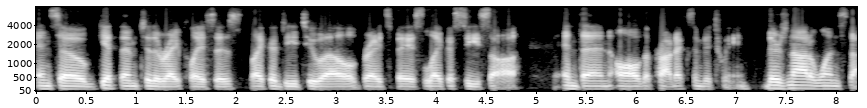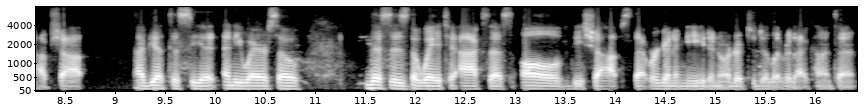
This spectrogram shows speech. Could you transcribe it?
And so get them to the right places like a D2L, Brightspace, like a Seesaw, and then all the products in between. There's not a one stop shop. I've yet to see it anywhere. So this is the way to access all of these shops that we're going to need in order to deliver that content.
